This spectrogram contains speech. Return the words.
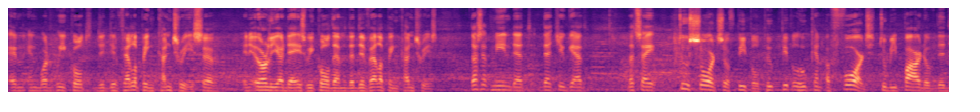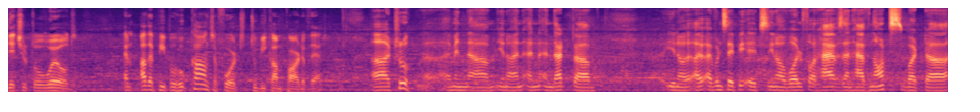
in, in what we called the developing countries, uh, in earlier days we called them the developing countries, does it mean that, that you get, let's say, two sorts of people people who can afford to be part of the digital world and other people who can't afford to become part of that? Uh, true. Uh, I mean, um, you know, and and and that. um you know, I, I wouldn't say it's you know a world for haves and have-nots, but uh,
